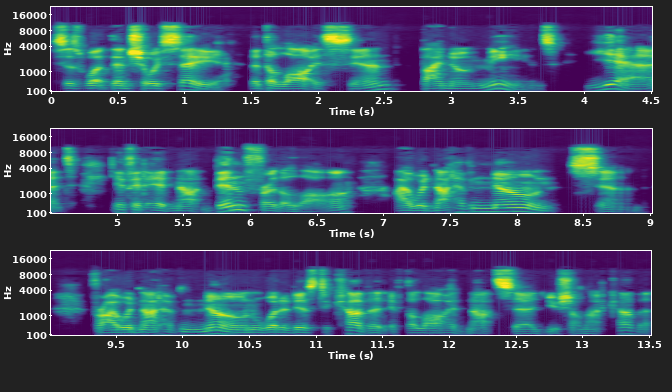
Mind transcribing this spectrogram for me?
says what then shall we say? That the law is sin? By no means. Yet if it had not been for the law i would not have known sin for i would not have known what it is to covet if the law had not said you shall not covet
